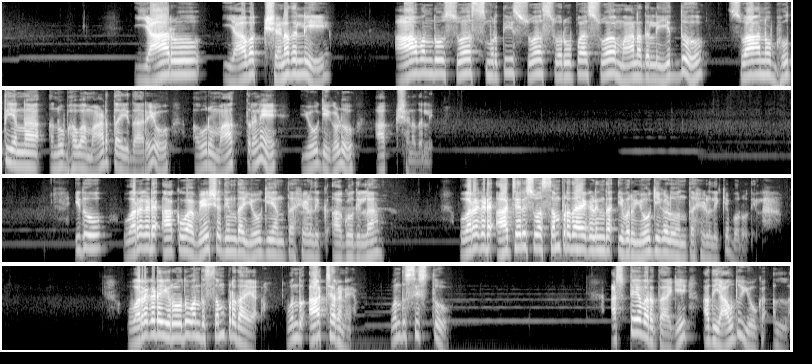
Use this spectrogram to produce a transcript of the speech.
ಯಾರು ಯಾವ ಕ್ಷಣದಲ್ಲಿ ಆ ಒಂದು ಸ್ವಸ್ಮೃತಿ, ಸ್ವಸ್ವರೂಪ, ಸ್ವಮಾನದಲ್ಲಿ ಇದ್ದು ಸ್ವಾನುಭೂತಿಯನ್ನು ಅನುಭವ ಮಾಡ್ತಾ ಇದ್ದಾರೆಯೋ, ಅವರು ಮಾತ್ರನೇ ಯೋಗಿಗಳು ಆ ಕ್ಷಣದಲ್ಲಿ. ಇದು ಹೊರಗಡೆ ಹಾಕುವ ವೇಷದಿಂದ ಯೋಗಿ ಅಂತ ಹೇಳಲಿಕ್ಕೆ ಆಗೋದಿಲ್ಲ. ಹೊರಗಡೆ ಆಚರಿಸುವ ಸಂಪ್ರದಾಯಗಳಿಂದ ಇವರು ಯೋಗಿಗಳು ಅಂತ ಹೇಳಲಿಕ್ಕೆ ಬರೋದಿಲ್ಲ. ಹೊರಗಡೆ ಇರೋದು ಒಂದು ಸಂಪ್ರದಾಯ, ಒಂದು ಆಚರಣೆ, ಒಂದು ಶಿಸ್ತು. ಅಷ್ಟೇ ಹೊರತಾಗಿ ಅದು ಯಾವುದು ಯೋಗ ಅಲ್ಲ.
